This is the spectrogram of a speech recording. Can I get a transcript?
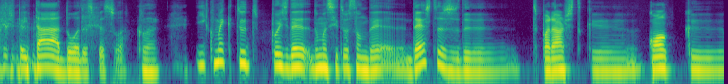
respeitar a dor dessa pessoa. Claro. E como é que tu, depois de, de uma situação de- destas, de te paraste que, com algo que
